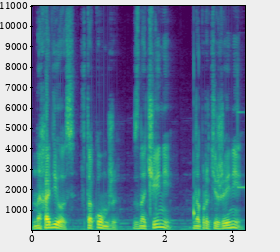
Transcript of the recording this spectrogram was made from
находилась в таком же значении на протяжении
